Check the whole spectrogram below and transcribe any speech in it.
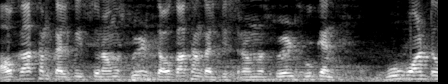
అవకాశం కల్పిస్తున్నాము స్టూడెంట్స్కి అవకాశం కల్పిస్తున్నాము. Students who can who want to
